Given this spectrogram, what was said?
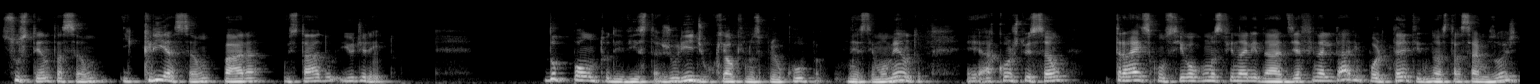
sustentação e criação para o Estado e o direito. Do ponto de vista jurídico, que é o que nos preocupa nesse momento, é, a Constituição traz consigo algumas finalidades. E a finalidade importante de nós traçarmos hoje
